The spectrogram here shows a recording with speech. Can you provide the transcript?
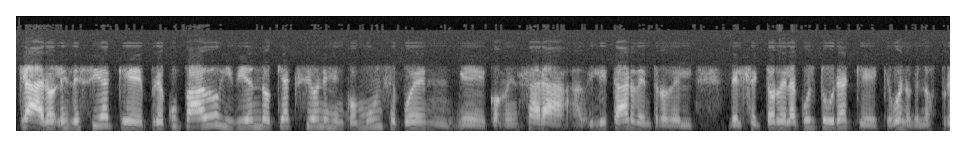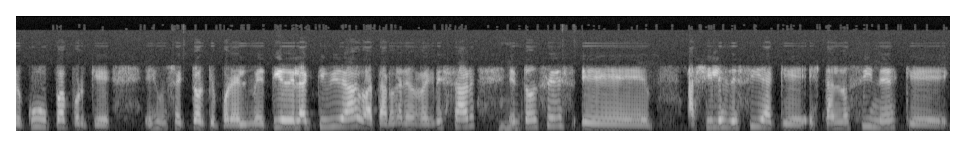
Claro, les decía que preocupados y viendo qué acciones en común se pueden eh, comenzar a habilitar dentro del, del, sector de la cultura, que, que, bueno, que nos preocupa porque es un sector que por el metido de la actividad va a tardar en regresar. Mm. Entonces, eh, Allí les decía que están los cines que,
